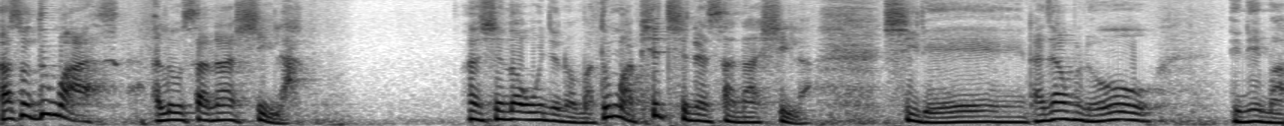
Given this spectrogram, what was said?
ဒါဆိုသူ့မှာအလိုဆန္ဒရှိလား အရှင်တော်ဝိညာဉ်တော်မှာသူ့မှာဖြစ်ခြင်းတဲ့ဆန္ဒရှိလားရှိတယ်ဒါကြောင့်မလို့ဒီနေ့မှာ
